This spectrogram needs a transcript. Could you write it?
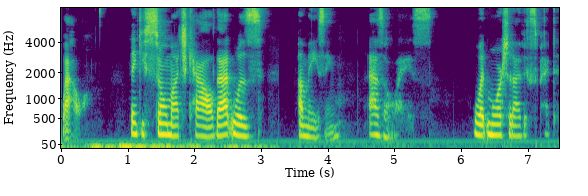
Wow. Thank you so much, Cal. That was amazing, as always. What more should I have expected?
